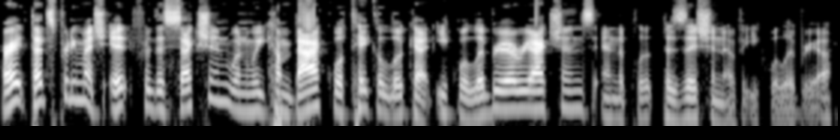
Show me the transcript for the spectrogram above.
all right, that's pretty much it for this section. When we come back, we'll take a look at equilibria reactions and the position of equilibria.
